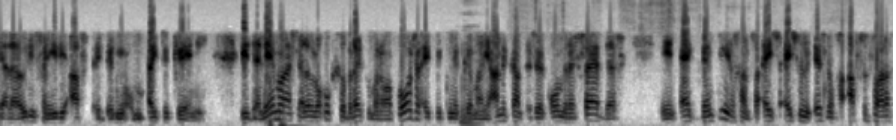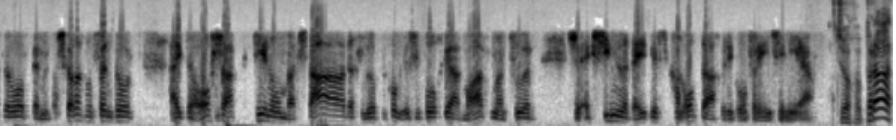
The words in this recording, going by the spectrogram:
hulle hou nie van hierdie afskeiding om uit te kry nie. Die dilemma is hulle wil ook gebruik om Ramaphosa uit te knikker, maar aan die ander kant is dit onregverdig en ek dink nie hulle gaan vir eis moet eers nog afgevaardigde word en met verskuldig bevind word. Hy het 'n hofsaak teen hom wat stadig loop. Kom eers die volgende jaar maart maar voor. So ek sien hulle dit eers gaan opdaag by die konferensie nie. Ja. So gepraat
